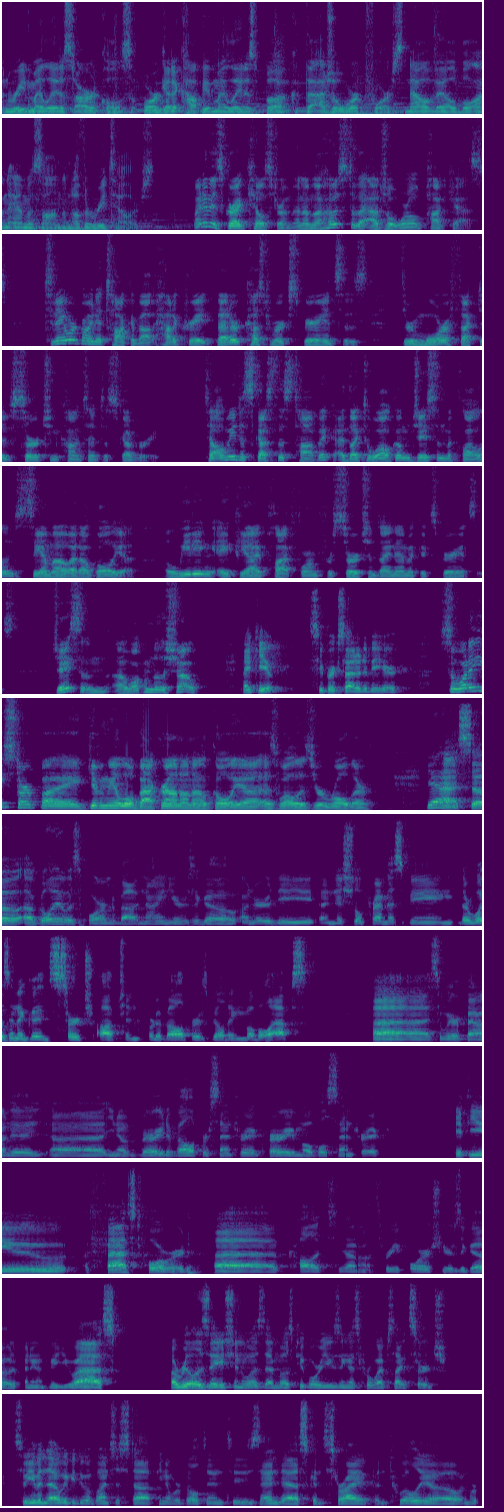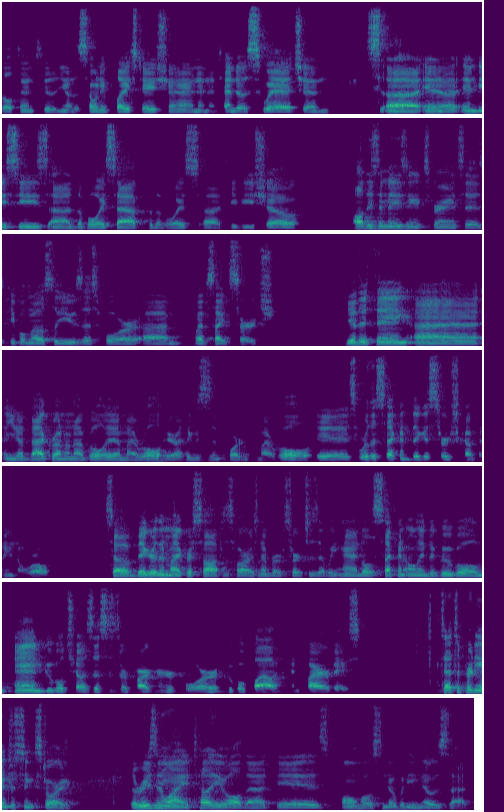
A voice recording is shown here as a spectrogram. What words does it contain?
and read my latest articles or get a copy of my latest book, The Agile Workforce, now available on Amazon and other retailers. My name is Greg Kihlstrom, and I'm the host of the Agile World podcast. Today, we're going to talk about how to create better customer experiences through more effective search and content discovery. To help me discuss this topic, I'd like to welcome Jason McClelland, CMO at Algolia, a leading API platform for search and dynamic experiences. Jason, uh, welcome to the show. Thank you. Super excited to be here. So, why don't you start by giving me a little background on Algolia as well as your role there? Yeah, so Algolia was formed about nine years ago under the initial premise being there wasn't a good search option for developers building mobile apps. Uh, so we were founded, uh, you know, very developer centric, very mobile centric. If you fast forward, uh, call it, I don't know, three, four years ago, depending on who you ask, a realization was that most people were using us for website search. So even though we could do a bunch of stuff, you know, we're built into Zendesk and Stripe and Twilio, and we're built into you know the Sony PlayStation and Nintendo Switch and uh, NBC's uh, The Voice app for the Voice uh, TV show. All these amazing experiences. People mostly use this for um, website search. The other thing, uh, you know, background on Algolia, my role here, I think this is important for my role, is we're the second biggest search company in the world. So bigger than Microsoft as far as number of searches that we handle, second only to Google, and Google chose us as their partner for Google Cloud and Firebase. That's a pretty interesting story. The reason why I tell you all that is almost nobody knows that.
